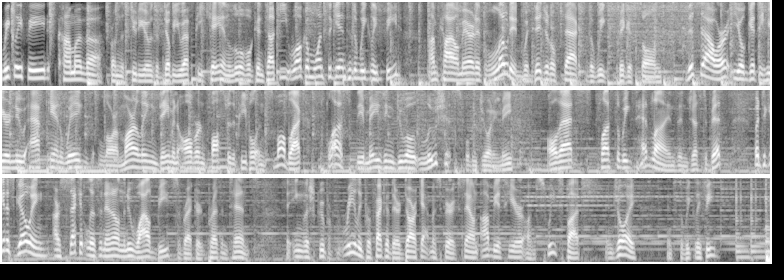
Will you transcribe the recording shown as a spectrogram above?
Weekly feed, comma the. From the studios of WFPK in Louisville, Kentucky, welcome once again to the weekly feed. I'm Kyle Meredith, loaded with digital stacks of the week's biggest songs. This hour, you'll get to hear new Afghan Whigs, Laura Marling, Damon Albarn, Foster the People, and Small Black, plus the amazing duo Lucius will be joining me. All that, plus the week's headlines in just a bit. But to get us going, our second listen in on the new Wild Beasts record, Present Tense. The English group have really perfected their dark atmospheric sound, obvious here on Sweet Spot. Enjoy. It's the weekly feed.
